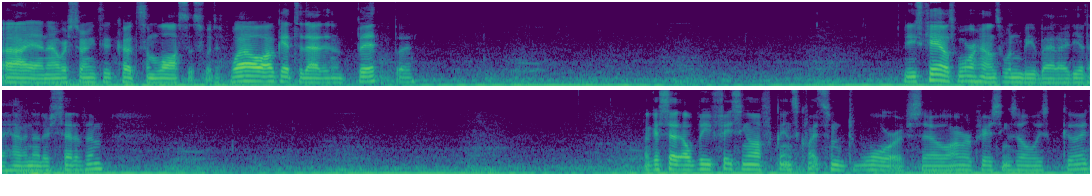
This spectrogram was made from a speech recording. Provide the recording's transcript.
Ah, yeah, now we're starting to cut some losses with it. Well, I'll get to that in a bit, but... These Chaos Warhounds wouldn't be a bad idea to have another set of them. Like I said, I'll be facing off against quite some dwarves, so armor piercing is always good.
